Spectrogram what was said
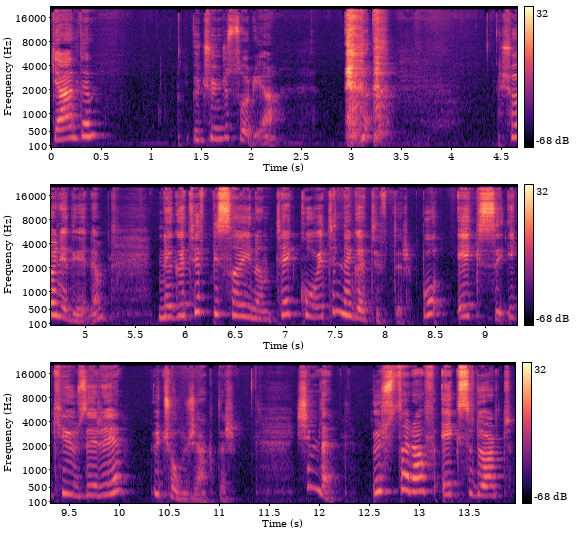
Geldim. Üçüncü soruya. Şöyle diyelim. Negatif bir sayının tek kuvveti negatiftir. Bu eksi 2 üzeri 3 olacaktır. Şimdi üst taraf eksi 4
